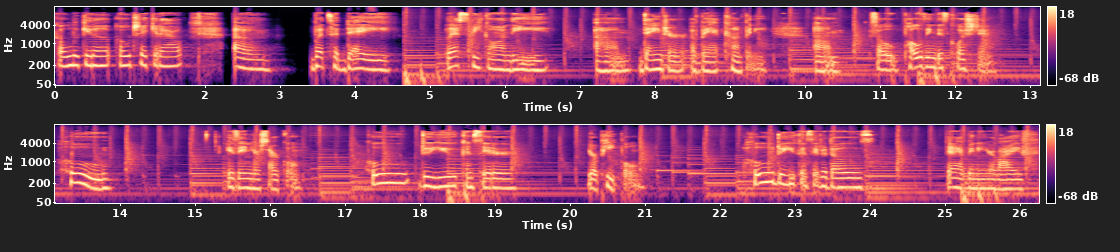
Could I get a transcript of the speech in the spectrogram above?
Go look it up. Go check it out. Um, but today let's speak on the, um, danger of bad company. Um, so posing this question, who is in your circle? Who do you consider your people? Who do you consider those that have been in your life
